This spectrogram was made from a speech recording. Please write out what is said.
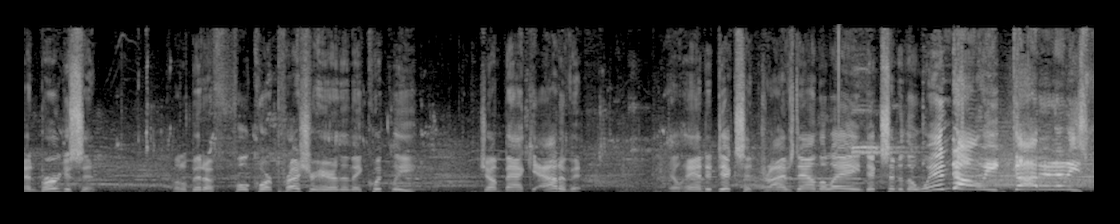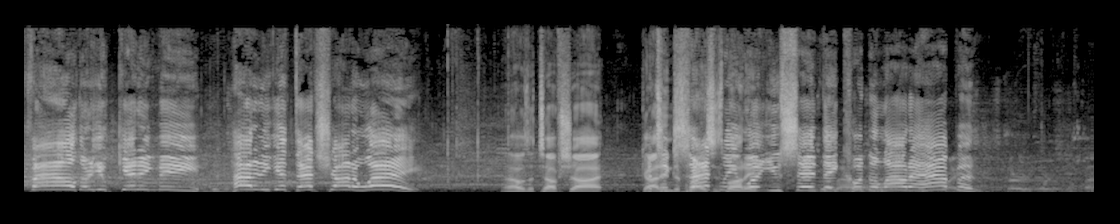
and Bergersen. A little bit of full court pressure here, and then they quickly jump back out of it. They'll hand to Dixon, drives down the lane. Dixon to the window. He got it, and he's fouled. Are you kidding me? How did he get that shot away? That was a tough shot. Got That's into exactly Price's body. what you said they couldn't allow to happen. His third personal foul.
